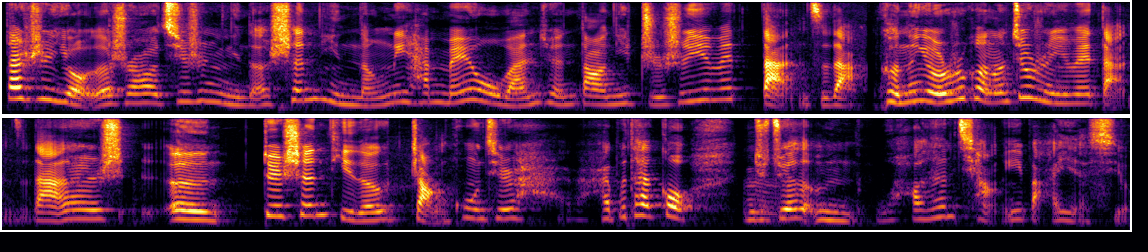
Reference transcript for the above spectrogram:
但是有的时候，其实你的身体能力还没有完全到，你只是因为胆子大，可能有时候可能就是因为胆子大，但是呃对身体的掌控其实还还不太够，你就觉得嗯我好像抢一把也行。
